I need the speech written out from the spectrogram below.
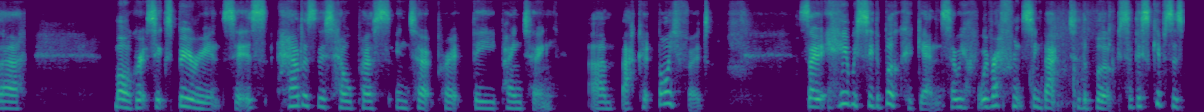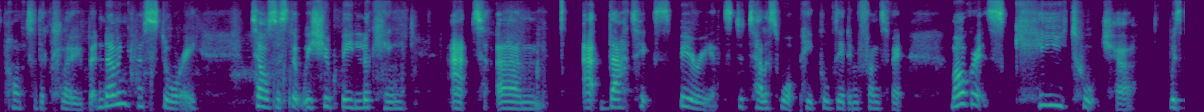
uh, Margaret's experiences. How does this help us interpret the painting um, back at Byford? So here we see the book again. So we're referencing back to the book. So this gives us part of the clue, but knowing her story tells us that we should be looking at um, at that experience to tell us what people did in front of it. Margaret's key torture was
